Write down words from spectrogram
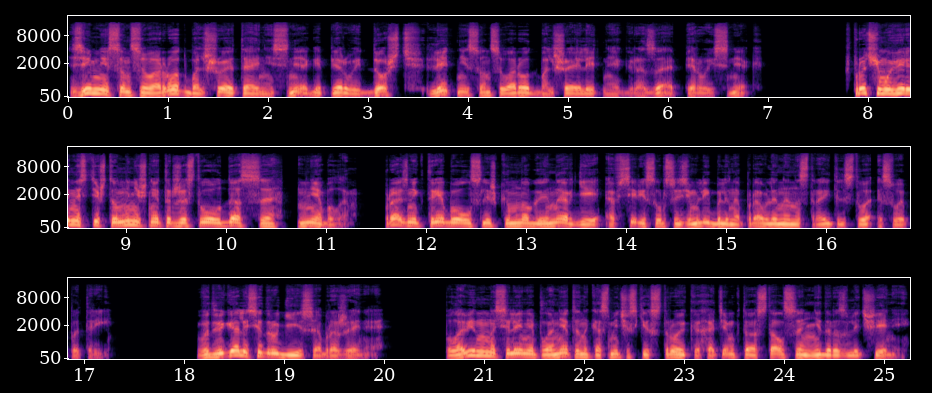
Зимний солнцеворот, большое таяние снега, первый дождь, летний солнцеворот, большая летняя гроза, первый снег. Впрочем, уверенности, что нынешнее торжество удастся, не было. Праздник требовал слишком много энергии, а все ресурсы Земли были направлены на строительство СВП-3. Выдвигались и другие соображения. Половина населения планеты на космических стройках, а тем, кто остался, не до развлечений.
